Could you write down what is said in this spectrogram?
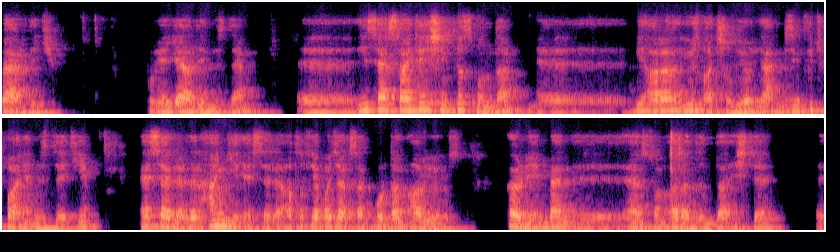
verdik. Buraya geldiğimizde e, Insert Citation kısmından e, bir arayüz açılıyor. Yani bizim kütüphanemizdeki eserlerden hangi esere atıf yapacaksak buradan arıyoruz. Örneğin ben e, en son aradığımda işte e,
